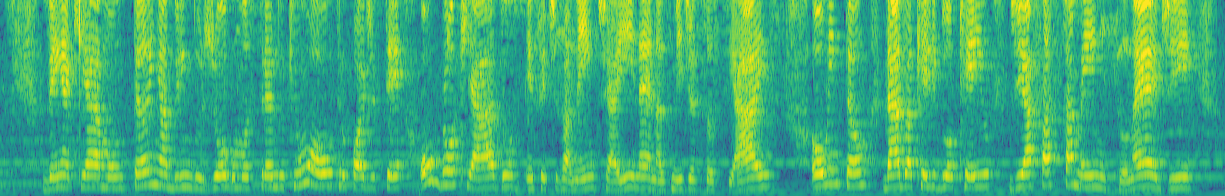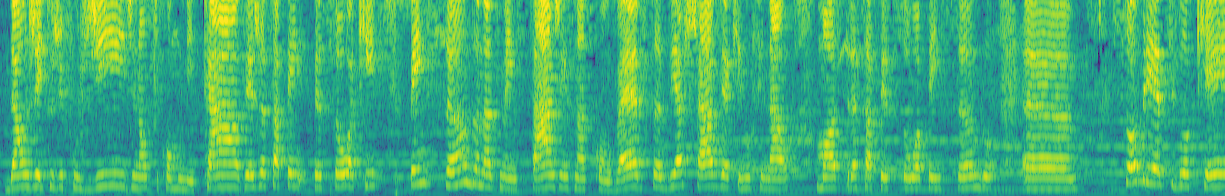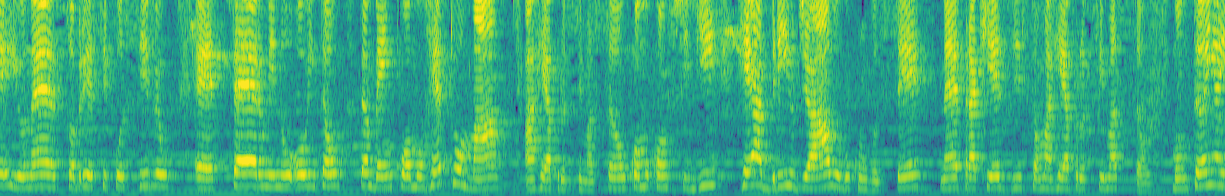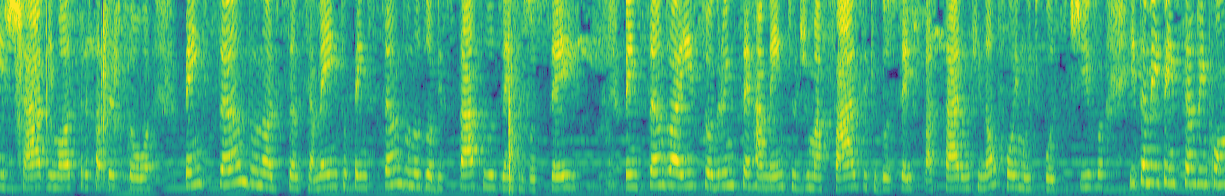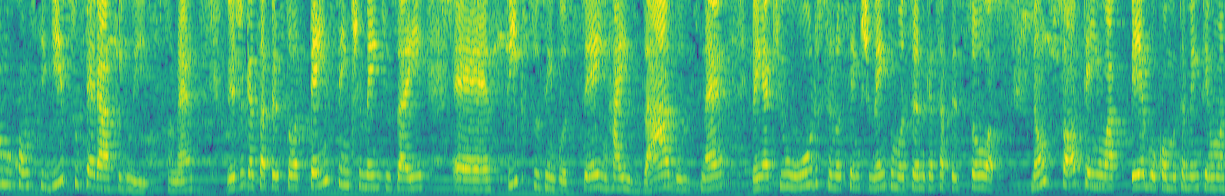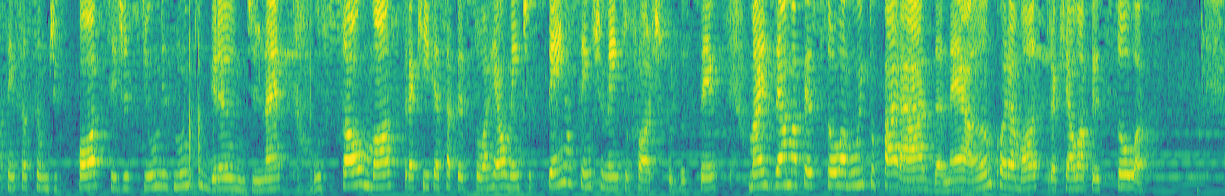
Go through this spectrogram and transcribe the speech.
Vem aqui a montanha abrindo o jogo, mostrando que um ou outro pode ter ou bloqueado efetivamente aí, né, nas mídias sociais, ou então dado aquele bloqueio de afastamento, né, de dá um jeito de fugir, de não se comunicar. Vejo essa pessoa aqui pensando nas mensagens, nas conversas, e a chave aqui no final mostra essa pessoa pensando uh, sobre esse bloqueio, né? Sobre esse possível é, término, ou então também como retomar a reaproximação, como conseguir reabrir o diálogo com você, né, para que exista uma reaproximação. Montanha e chave mostra essa pessoa pensando no distanciamento, pensando nos obstáculos entre vocês, pensando aí sobre o encerramento de uma fase que vocês passaram que não foi muito positiva e também pensando em como conseguir superar tudo isso, né? Veja que essa pessoa tem sentimentos aí é, fixos em você, enraizados, né? Vem aqui o urso no sentimento mostrando que essa pessoa não só tem um apego, como também tem uma sensação de posse, de ciúmes muito grande, né? O sol mostra aqui que essa pessoa realmente tem um sentimento forte por você, mas é uma pessoa muito parada, né? A âncora mostra que é uma pessoa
